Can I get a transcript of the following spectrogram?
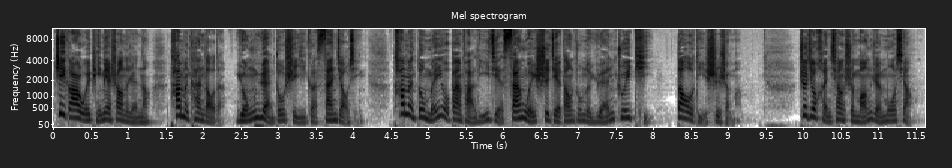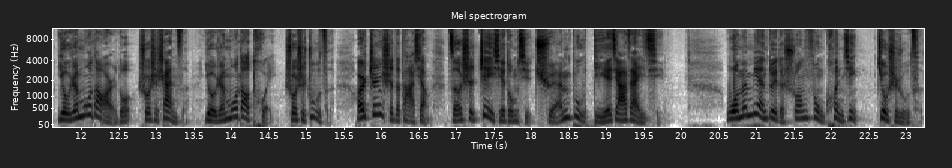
这个二维平面上的人呢，他们看到的永远都是一个三角形，他们都没有办法理解三维世界当中的圆锥体到底是什么。这就很像是盲人摸象，有人摸到耳朵说是扇子，有人摸到腿说是柱子，而真实的大象则是这些东西全部叠加在一起。我们面对的双缝困境就是如此，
